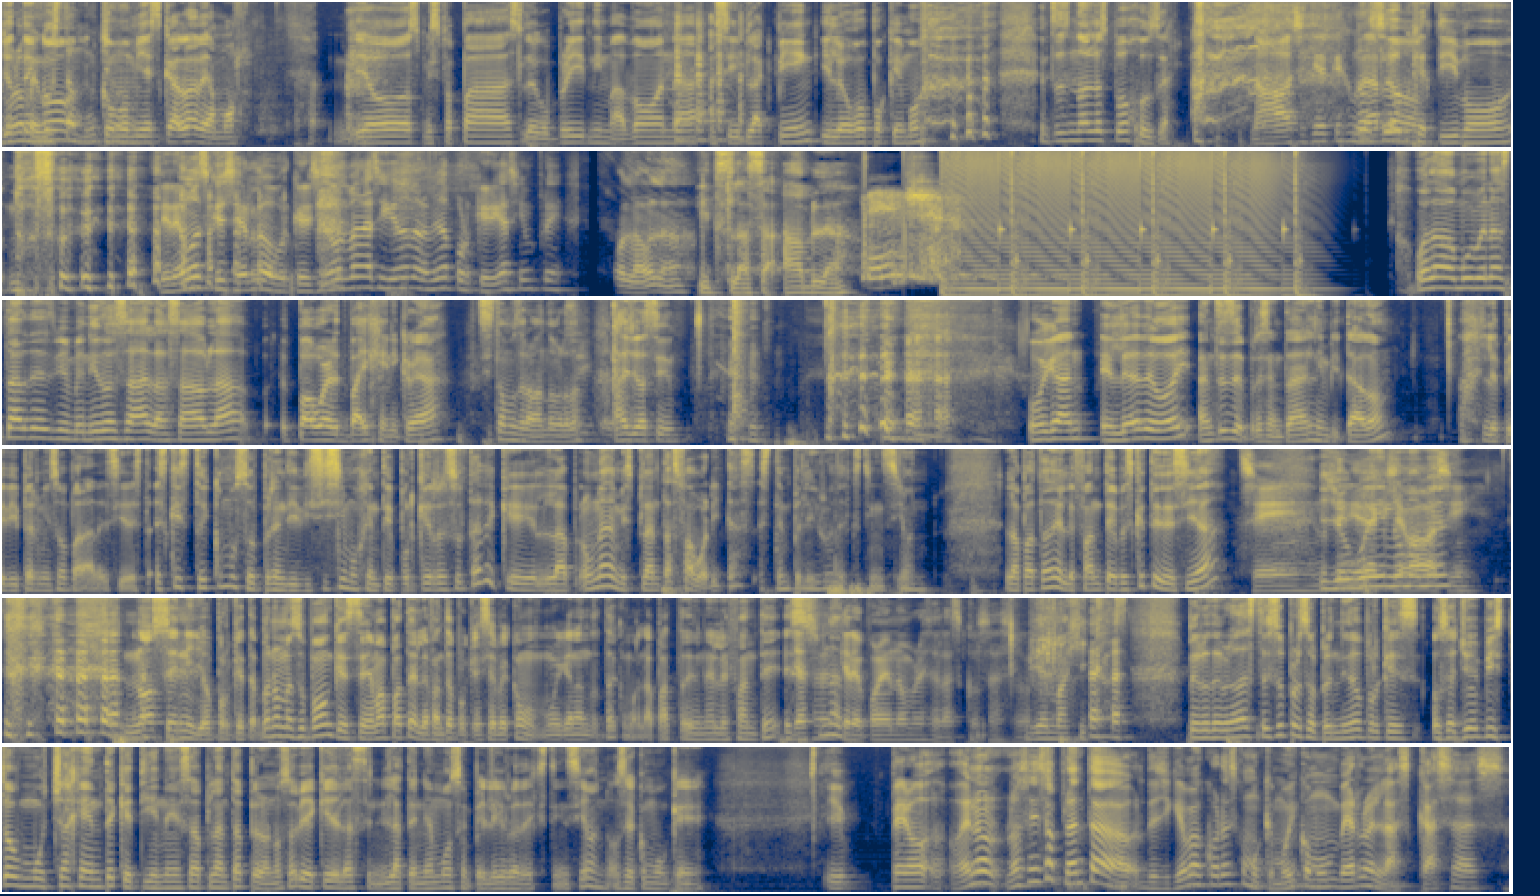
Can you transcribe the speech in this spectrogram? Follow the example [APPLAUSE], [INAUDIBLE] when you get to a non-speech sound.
Yo me tengo gusta mucho. como mi escala de amor. Dios, mis papás, luego Britney, Madonna, así [LAUGHS] Blackpink y luego Pokémon. [LAUGHS] Entonces no los puedo juzgar. No, sí tienes que [LAUGHS] No soy objetivo, no soy... Tenemos que serlo, porque si no nos van a seguir dando la misma porquería siempre. Hola, hola. Itzlaza habla. Hola, muy buenas tardes. Bienvenidos a Las Habla, powered by Genicrea. Sí estamos grabando, ¿verdad? Ah, yo sí. [LAUGHS] Oigan, el día de hoy, antes de presentar al invitado, ay, le pedí permiso para decir esto. Es que estoy como sorprendidísimo, gente, porque resulta de que la- una de mis plantas favoritas está en peligro de extinción. La pata de elefante, ¿ves que te decía? Sí, Y yo, güey, no mames. así. No sé ni yo por qué. Bueno, me supongo que se llama pata de elefante porque se ve como muy grandota, como la pata de un elefante. Es Ya sabes una que le ponen nombres a las cosas. ¿o? bien mágicas. [LAUGHS] Pero de verdad estoy súper sorprendido porque es, o sea, yo he visto mucha gente que tiene esa planta, pero no sabía que la, la teníamos en peligro de extinción. O sea, como que. Y Pero bueno, no sé, esa planta, desde que me acuerdo, es como que muy común verlo en las casas.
